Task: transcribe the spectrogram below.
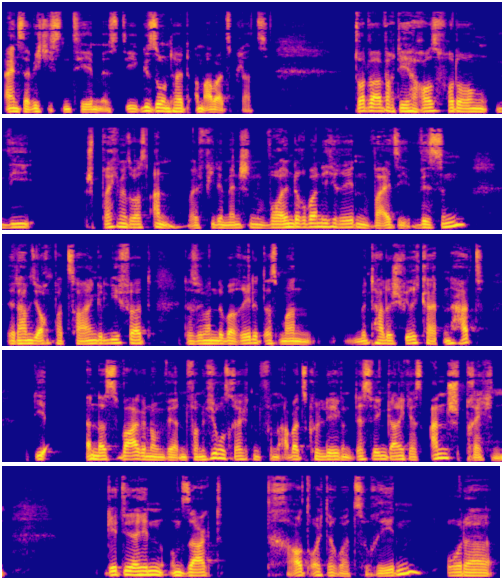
eines der wichtigsten Themen ist. Die Gesundheit am Arbeitsplatz dort war einfach die Herausforderung, wie sprechen wir sowas an? Weil viele Menschen wollen darüber nicht reden, weil sie wissen, äh, da haben sie auch ein paar Zahlen geliefert, dass wenn man darüber redet, dass man mentale Schwierigkeiten hat, die anders wahrgenommen werden von Führungsrechten, von Arbeitskollegen deswegen gar nicht erst ansprechen. Geht ihr dahin und sagt, traut euch darüber zu reden? Oder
